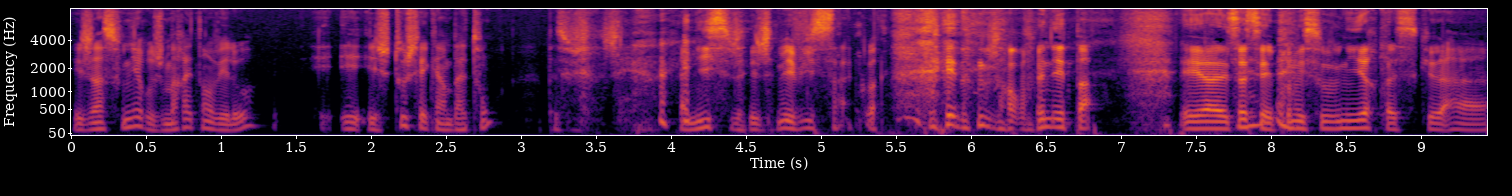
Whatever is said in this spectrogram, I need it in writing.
Et j'ai un souvenir où je m'arrête en vélo et, je touche avec un bâton. Parce que à Nice, j'ai jamais vu ça, quoi. Et donc, j'en revenais pas. Et euh, ça, c'est le premier souvenir parce que,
